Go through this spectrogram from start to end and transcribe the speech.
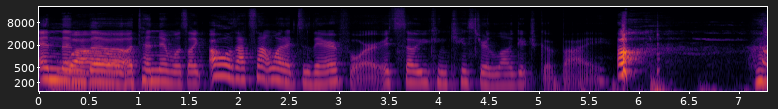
and then Wow. the attendant was like oh that's not what it's there for it's so you can kiss your luggage goodbye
